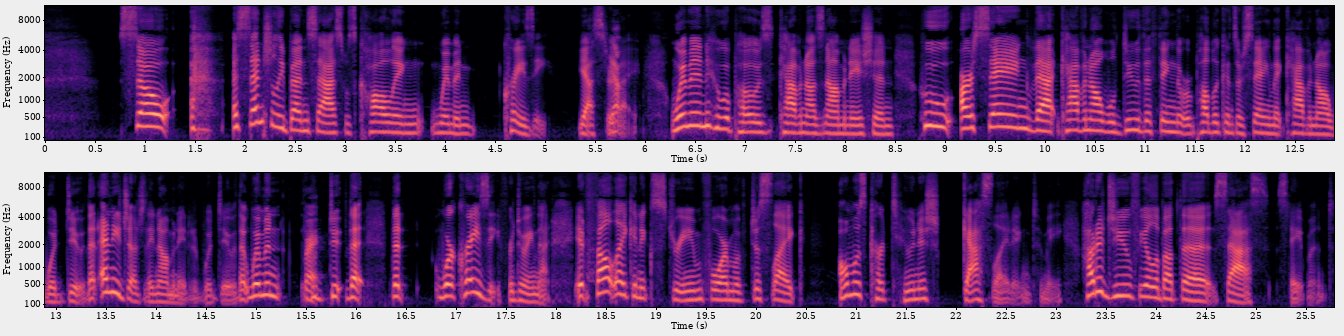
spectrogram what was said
So essentially Ben Sasse was calling women crazy yesterday. Women who oppose Kavanaugh's nomination, who are saying that Kavanaugh will do the thing that Republicans are saying that Kavanaugh would do, that any judge they nominated would do, that women Right. do, that that were crazy for doing that. It felt like an extreme form of just like almost cartoonish gaslighting to me. How did you feel about the Sasse statement?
